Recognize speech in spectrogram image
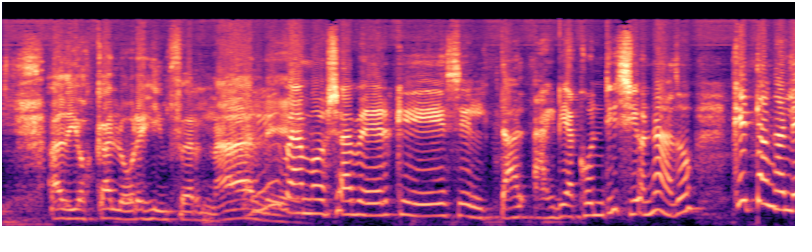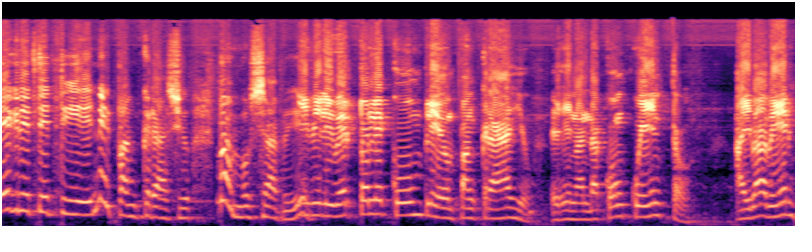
Adiós calores infernales. Vamos a ver qué es el tal aire acondicionado. ¿Qué tan alegre te tiene, Pancracio? Vamos a Y ver. Filiberto le cumple, don Pancracio. Ese no anda con cuento. Ahí va a ver.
